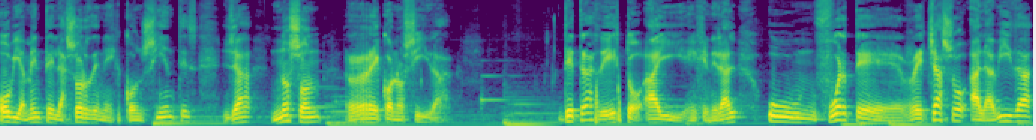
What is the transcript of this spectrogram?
obviamente las órdenes conscientes ya no son reconocidas. Detrás de esto hay en general un fuerte rechazo a la vida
